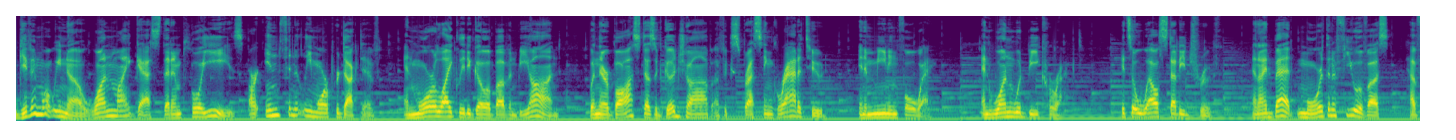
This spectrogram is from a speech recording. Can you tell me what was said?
Given what we know, one might guess that employees are infinitely more productive and more likely to go above and beyond when their boss does a good job of expressing gratitude in a meaningful way. And one would be correct. It's a well studied truth, and I'd bet more than a few of us have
